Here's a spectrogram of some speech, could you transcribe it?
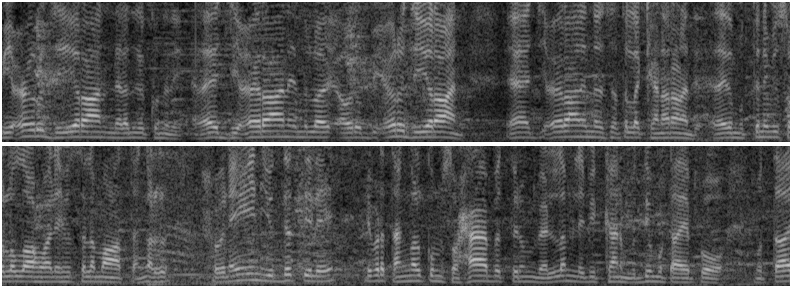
ബിയറു ജീറാൻ നിലനിൽക്കുന്നത്. അതായത് ജിറാൻ എന്നുള്ള ഒരു ബിയറു ജീറാൻ ഏഹ് എന്ന സ്ഥലത്തുള്ള കിണറാണിത്. അതായത് മുത്തനബി സല്ലല്ലാഹു അലൈഹി വസ്ലമ തങ്ങൾ ഹുനൈൻ യുദ്ധത്തിൽ ഇവിടെ തങ്ങൾക്കും സ്വഹാബത്തിനും വെള്ളം ലഭിക്കാൻ ബുദ്ധിമുട്ടായപ്പോൾ മുത്തായ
